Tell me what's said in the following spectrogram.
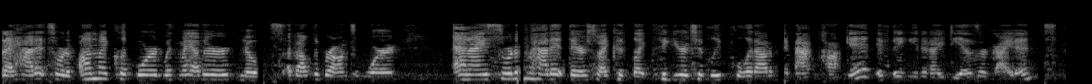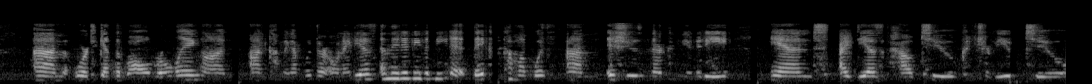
but I had it sort of on my clipboard with my other notes about the bronze award and I sort of had it there so I could like figuratively pull it out of my back pocket if they needed ideas or guidance, um, or to get the ball rolling on on coming up with their own ideas. And they didn't even need it; they could come up with um, issues in their community and ideas of how to contribute to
